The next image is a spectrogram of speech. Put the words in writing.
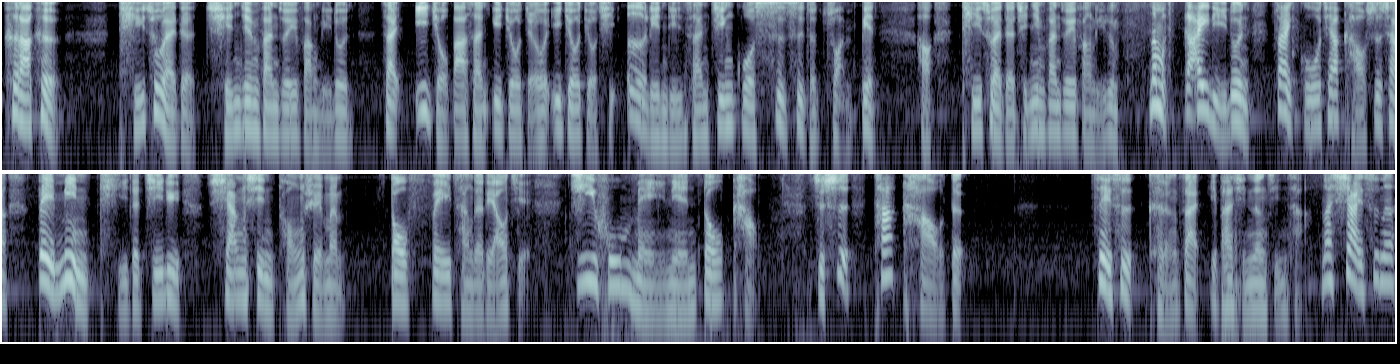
克拉克提出来的情境犯罪防理论，在一九八三、一九九二、一九九七、二零零三，经过四次的转变，好提出来的情境犯罪预防理论。那么该理论在国家考试上被命题的几率，相信同学们都非常的了解。几乎每年都考，只是他考的这次可能在一般行政警察，那下一次呢，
